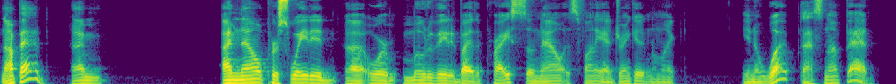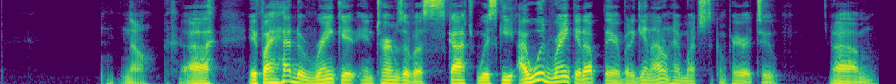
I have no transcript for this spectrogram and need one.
Not bad. I'm I'm now persuaded uh, or motivated by the price. So now it's funny. I drink it and I'm like, you know what? That's not bad. No. Uh, if I had to rank it in terms of a Scotch whiskey, I would rank it up there. But again, I don't have much to compare it to. Um,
